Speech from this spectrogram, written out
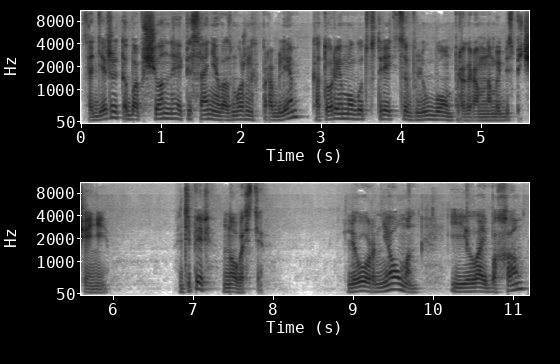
содержит обобщенное описание возможных проблем, которые могут встретиться в любом программном обеспечении. А теперь новости. Леор Неуман и Илай Бахам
